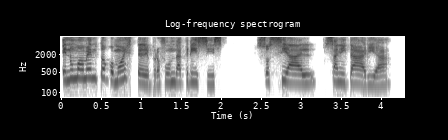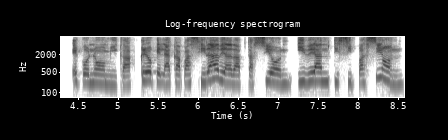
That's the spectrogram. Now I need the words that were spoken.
En un momento como este de profunda crisis social, sanitaria, económica, creo que la capacidad de adaptación y de anticipación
